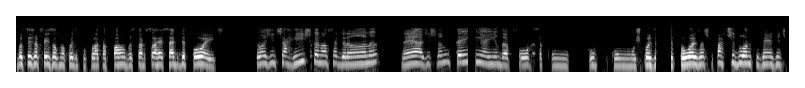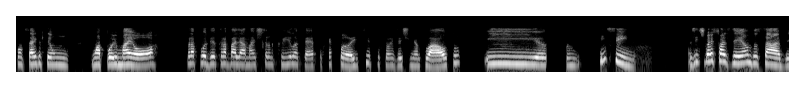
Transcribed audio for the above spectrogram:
você já fez alguma coisa por plataforma, você sabe, só recebe depois. Então a gente arrisca a nossa grana, né? A gente não tem ainda força com, com, com expositores. Acho que a partir do ano que vem a gente consegue ter um, um apoio maior para poder trabalhar mais tranquilo até, porque é punk, porque é um investimento alto. E, enfim, a gente vai fazendo, sabe?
